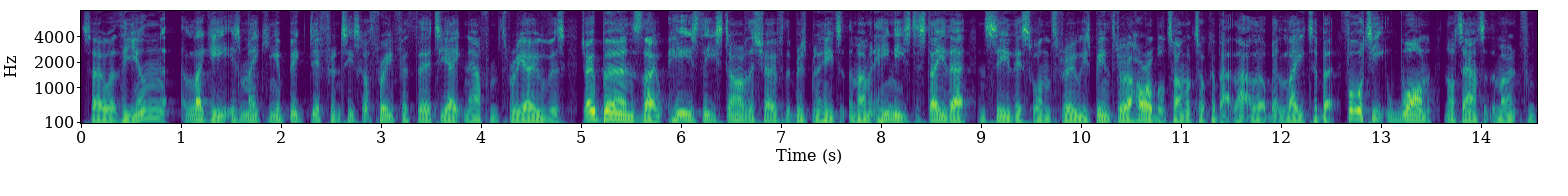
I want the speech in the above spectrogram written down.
So uh, the young leggy is making a big difference. He's got three for 38 now from three overs. Joe Burns, though, he's the star of the show for the Brisbane Heat at the moment. He needs to stay there and see this one through. He's been through a horrible time. I'll talk about that a little bit later. But 41 not out at the moment from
